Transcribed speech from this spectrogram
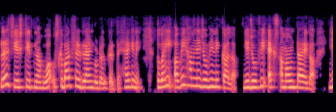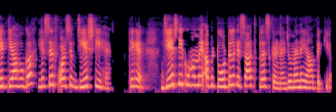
प्लस जीएसटी इतना हुआ, उसके बाद फिर ग्रैंड टोटल करते है कि नहीं? तो वहीं अभी हमने जो भी निकाला, ये जो भी एक्स अमाउंट आएगा, ये क्या होगा? ये सिर्फ़ और सिर्फ़ जीएसटी है। ठीक है? जीएसटी को हमें अब टोटल के साथ प्लस करना है, जो मैंने यहाँ पे किया।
